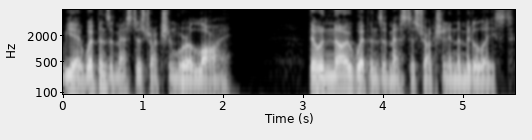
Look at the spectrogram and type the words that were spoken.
yeah weapons of mass destruction were a lie. There were no weapons of mass destruction in the Middle East.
